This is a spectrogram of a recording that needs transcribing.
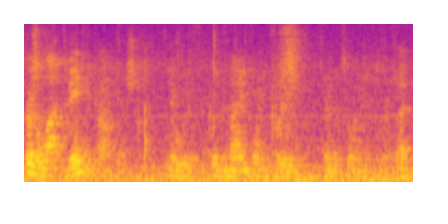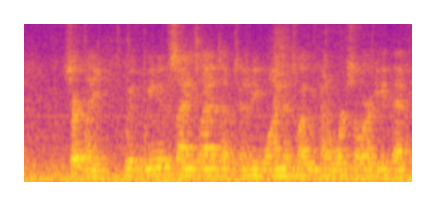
There's a lot being accomplished, you know, with, with the nine point three, you know, that's going into it. But certainly, we, we knew the science labs, that was gonna be one, that's why we kind of worked so hard to get that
